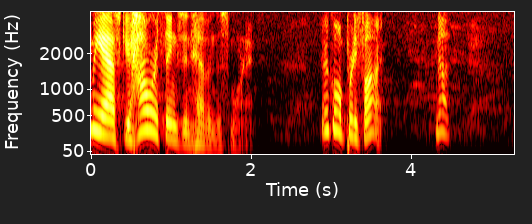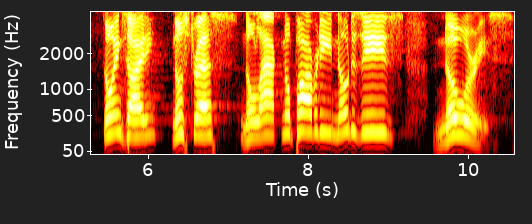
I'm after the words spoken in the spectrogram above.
me ask you, how are things in heaven this morning? They're going pretty fine. No. No anxiety, no stress, no lack, no poverty, no disease, no worries.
